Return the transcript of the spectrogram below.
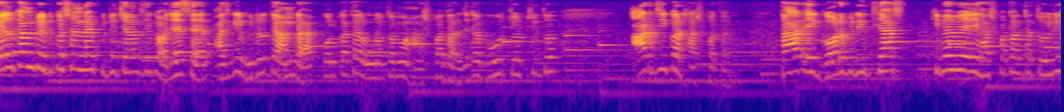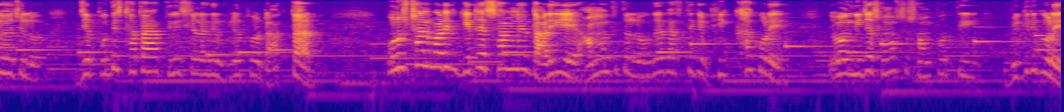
Welcome to education life YouTube channel থেকে অজয় স্যার। আজকের ভিডিওতে আমরা কলকাতার অন্যতম হাসপাতাল, যেটা বহু চর্চিত আর আরজিকর হাসপাতাল, তার এই গর্বের ইতিহাস, কীভাবে এই হাসপাতালটা তৈরি হয়েছিল, যে প্রতিষ্ঠাতা তিনি ছিলেন একজন বৃহত্তর ডাক্তার। অনুষ্ঠান বাড়ির গেটের সামনে দাঁড়িয়ে আমন্ত্রিত লোকদের কাছ থেকে ভিক্ষা করে এবং নিজের সমস্ত সম্পত্তি বিক্রি করে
